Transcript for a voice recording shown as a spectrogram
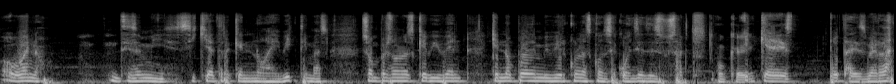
O bueno, dice mi psiquiatra que no hay víctimas, son personas que viven que no pueden vivir con las consecuencias de sus actos. Ok. Y que es puta, es verdad,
